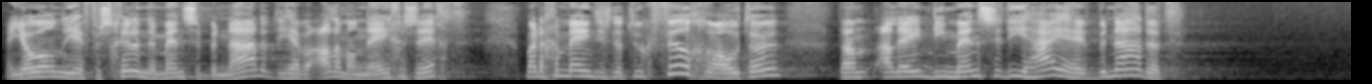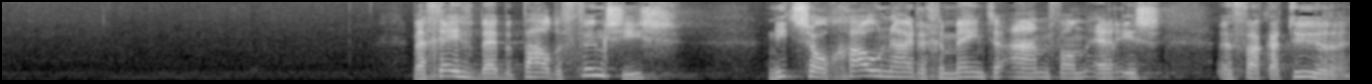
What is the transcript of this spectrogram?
En Johan die heeft verschillende mensen benaderd, die hebben allemaal nee gezegd. Maar de gemeente is natuurlijk veel groter dan alleen die mensen die hij heeft benaderd. Wij geven bij bepaalde functies niet zo gauw naar de gemeente aan van er is een vacature.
